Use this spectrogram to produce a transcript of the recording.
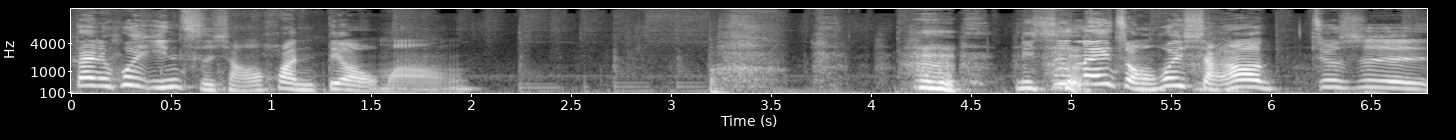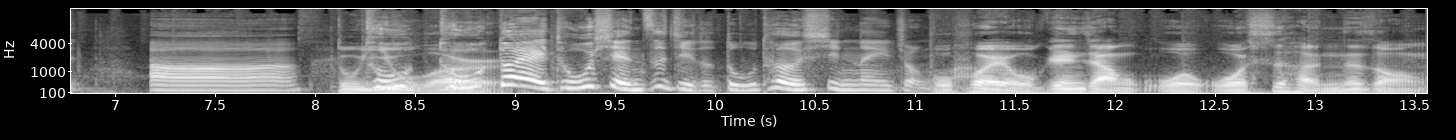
但你会因此想要换掉吗？你是那种会想要就是呃独一无二，对，凸显自己的独特性那种？不会，我跟你讲，我我是很那种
